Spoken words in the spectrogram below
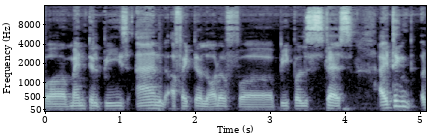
uh, mental peace and affect a lot of uh, people's stress. I think uh,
